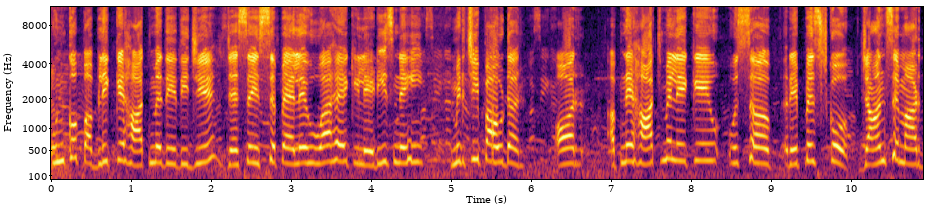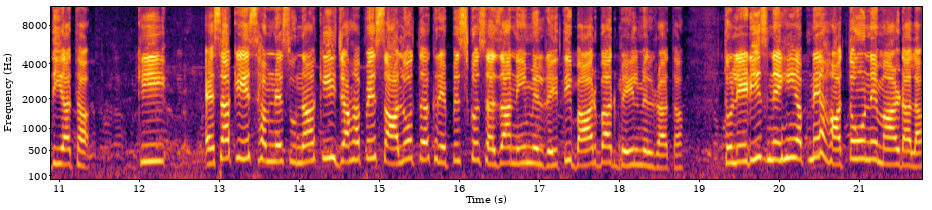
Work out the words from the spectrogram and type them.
उनको पब्लिक के हाथ में दे दीजिए जैसे इससे पहले हुआ है कि लेडीज़ ने ही मिर्ची पाउडर और अपने हाथ में लेके उस रेपिस्ट को जान से मार दिया था कि ऐसा केस हमने सुना कि जहाँ पे सालों तक रेपिस्ट को सज़ा नहीं मिल रही थी बार बार बेल मिल रहा था। तो लेडीज़ ने ही अपने हाथों ने मार डाला।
